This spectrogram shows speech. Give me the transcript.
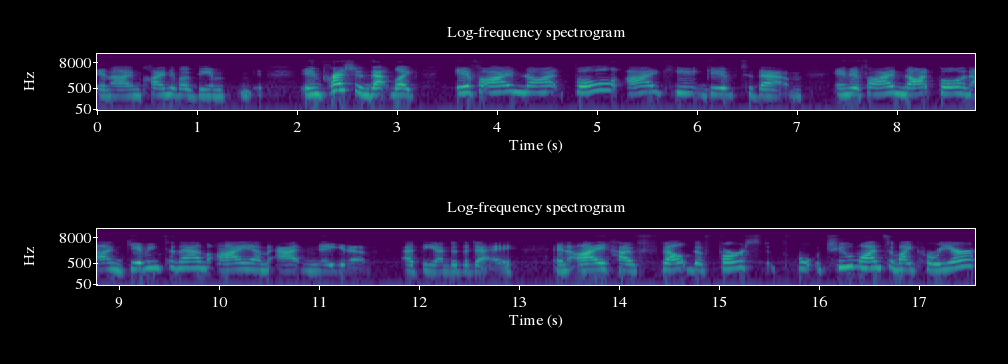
And I'm kind of of the im- impression that, like, if I'm not full, I can't give to them. And if I'm not full and I'm giving to them, I am at negative at the end of the day. And I have felt the first two months of my career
